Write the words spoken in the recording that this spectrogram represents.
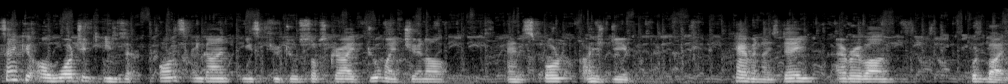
Thank you all watching in the once again ask you to subscribe to my channel and Sport HD. Have a nice day everyone. Goodbye.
